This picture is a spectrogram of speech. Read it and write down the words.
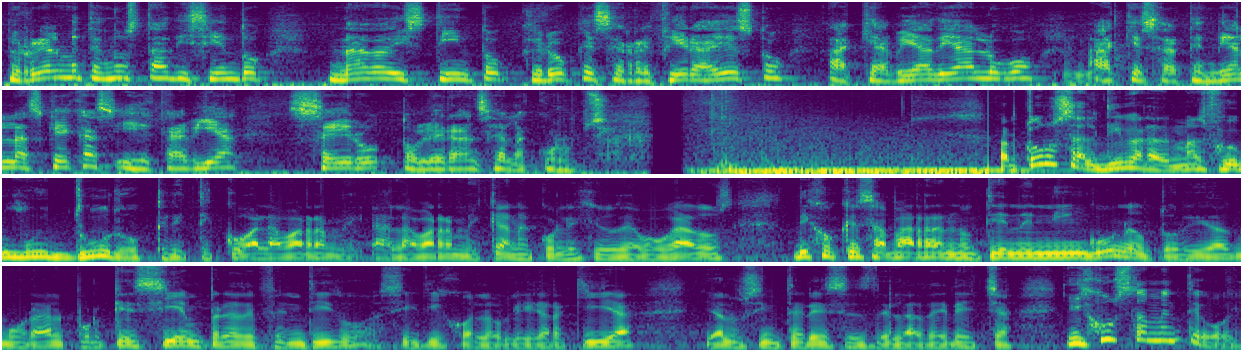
pero realmente no está diciendo nada distinto, creo que se refiere a esto, a que había diálogo, a que se atendían las quejas y que había cero tolerancia a la corrupción. Arturo Saldívar además fue muy duro, criticó a la barra, a la barra mexicana Colegio de Abogados, dijo que esa barra no tiene ninguna autoridad moral porque siempre ha defendido, así dijo, a la oligarquía y a los intereses de la derecha. Y justamente hoy,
